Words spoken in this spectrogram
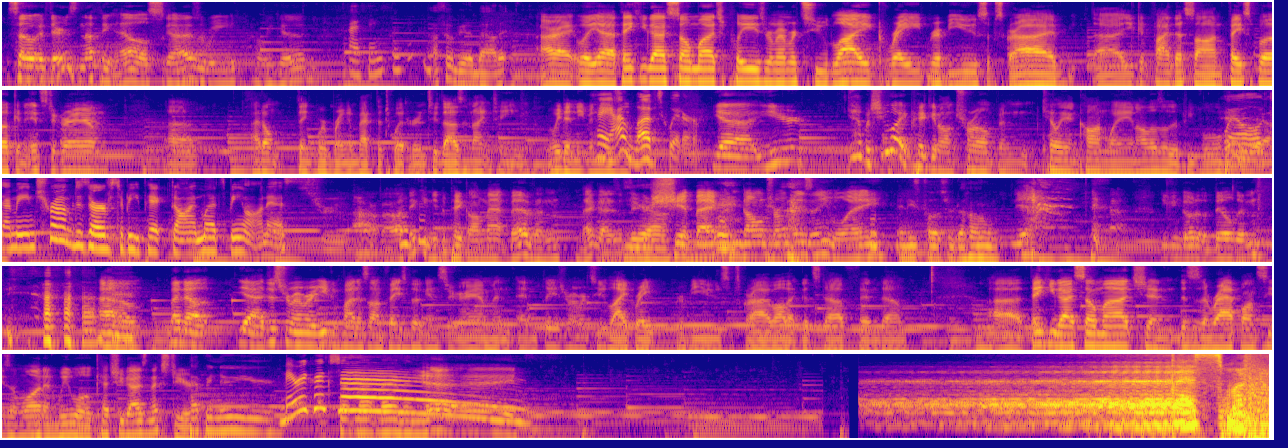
so if there's nothing else, guys, are we are we good? I think we're good. I feel good about it. All right. Well, yeah. Thank you guys so much. Please remember to like, rate, review, subscribe. Uh, you can find us on Facebook and Instagram. Uh, I don't think we're bringing back the Twitter in 2019. We didn't even. Hey, use I it. love Twitter. Yeah, you're. Yeah, but you like picking on Trump and Kellyanne Conway and all those other people. Well, Yeah. I mean, Trump deserves to be picked on. Let's be honest. It's true. I don't know. I think you need to pick on Matt Bevin. That guy's a bigger Yeah. shitbag than Donald Trump is anyway. And he's closer to home. Yeah. you can go to the building. um, but no, yeah, just remember you can find us on Facebook, Instagram, and, and please remember to like, rate, review, subscribe, all that good stuff. And um, uh, thank you guys so much. And this is a wrap on season one, and we will catch you guys next year. Happy New Year. Merry Christmas! Matt Yay! This was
